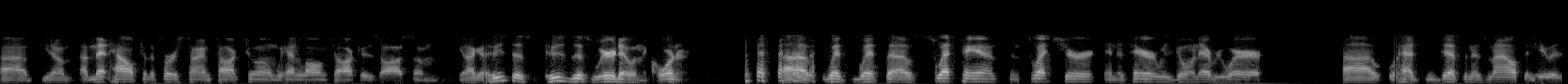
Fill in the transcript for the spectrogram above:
uh, you know, I met Hal for the first time, talked to him. We had a long talk. It was awesome. You know, I go, who's this? Who's this weirdo in the corner? uh, with with uh, sweatpants and sweatshirt, and his hair was going everywhere. Uh, had some dip in his mouth, and he was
